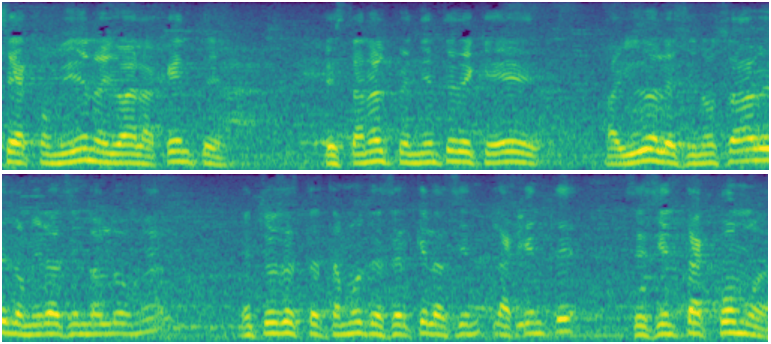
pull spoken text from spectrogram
se acomiden a ayudar a la gente. Están al pendiente de que eh, ayúdale, si no sabes, lo mira haciendo algo mal. Entonces tratamos de hacer que la, gente se sienta cómoda.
